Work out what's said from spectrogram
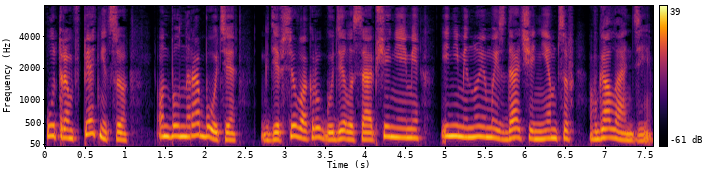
Утром в пятницу он был на работе, где все вокруг гудело сообщениями и неминуемой сдачей немцев в Голландии,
